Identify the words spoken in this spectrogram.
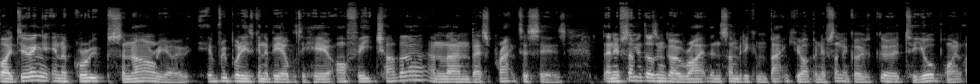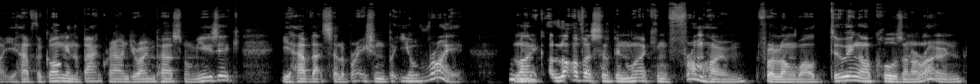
by doing it in a group scenario, everybody's going to be able to hear off each other and learn best practices. And if something doesn't go right, then somebody can back you up. And if something goes good, to your point, like you have the gong in the background, your own personal music, you have that celebration. But you're right. Mm-hmm. Like a lot of us have been working from home for a long while, doing our calls on our own.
